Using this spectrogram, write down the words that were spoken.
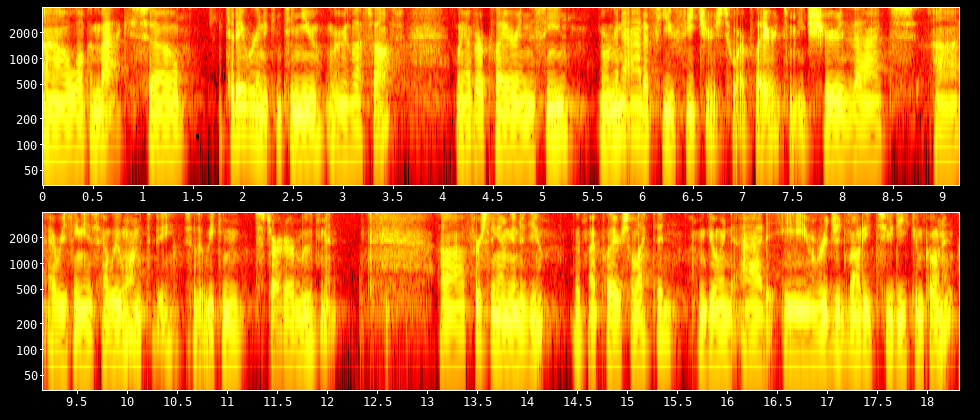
uh, welcome back. So today we're going to continue where we left off. We have our player in the scene. We're going to add a few features to our player to make sure that uh, everything is how we want it to be so that we can start our movement. Uh, first thing I'm going to do with my player selected, I'm going to add a rigid body 2D component.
